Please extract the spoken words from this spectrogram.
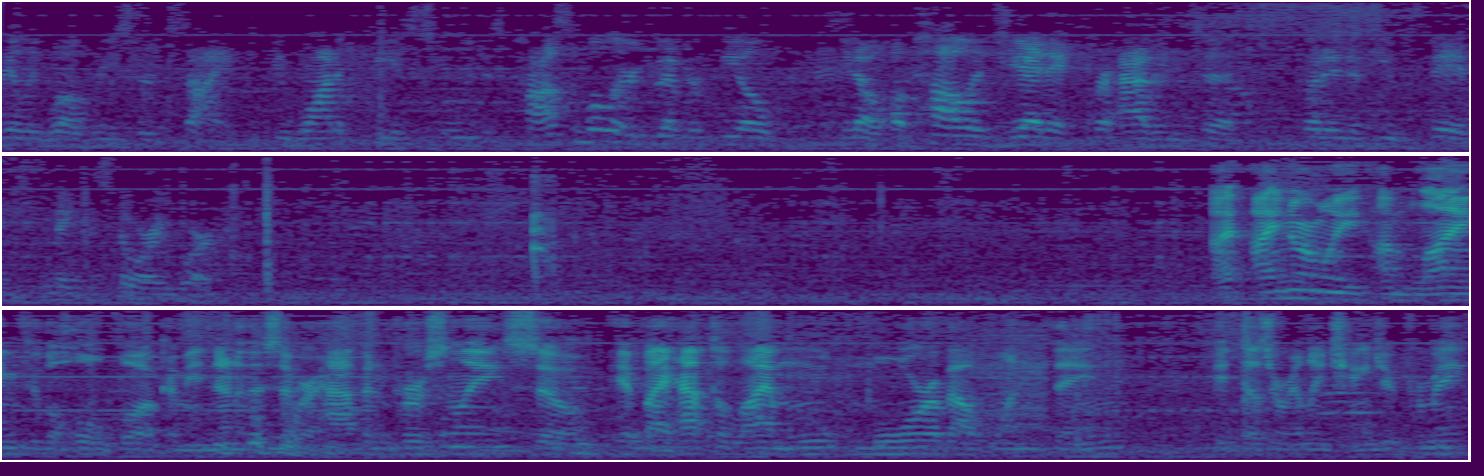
really well researched science? Do you want it to be as smooth as possible, or do you ever feel, you know, apologetic for having to put in a few fibs to make the story work? I, I normally I'm lying through the whole book. I mean, none of this ever happened personally. So if I have to lie mo- more about one thing, it doesn't really change it for me.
